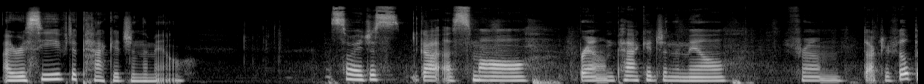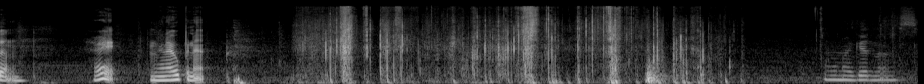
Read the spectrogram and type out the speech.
I received a package in the mail. So I just got a small brown package in the mail from Dr. Philpin. All right, I'm going to open it. Oh my goodness.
